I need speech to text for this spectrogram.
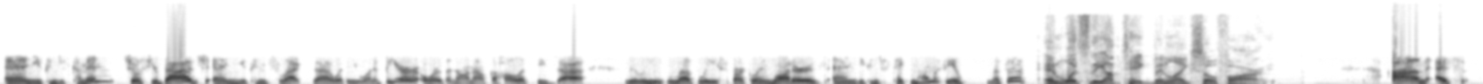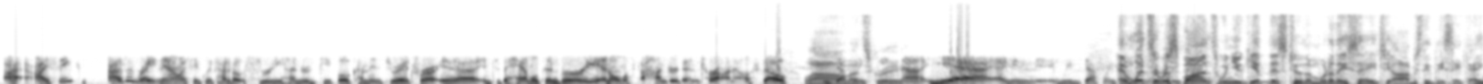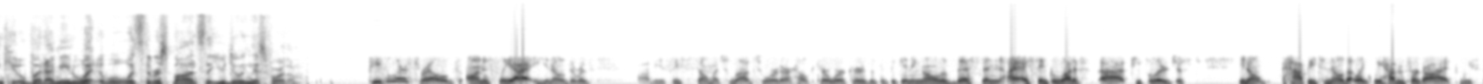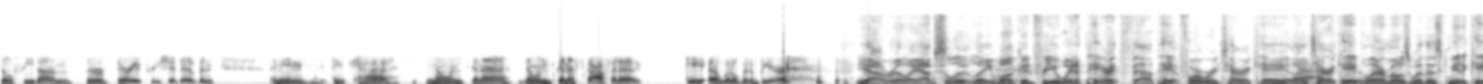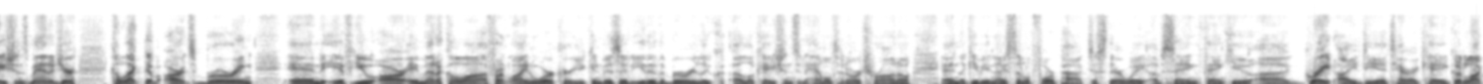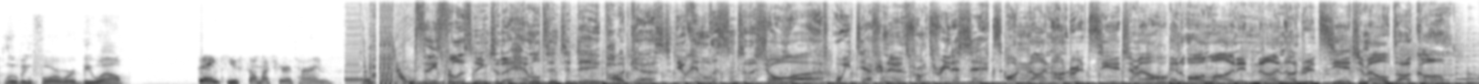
and you can just come in, show us your badge, and you can select uh, whether you want a beer or the non-alcoholic, these uh, really lovely sparkling waters, and you can just take them home with you. That's it. And what's the uptake been like so far? Um, as I, I think as of right now, I think we've had about 300 people come into it for uh, into the Hamilton Brewery and almost 100 in Toronto. So Wow, definitely that's great. that. Yeah, I mean, we've definitely. And what's the response when you give this to them? What do they say to you? Obviously, they say thank you, but I mean, what what's the response that you're doing this for them? people are thrilled. Honestly, I you know there was obviously so much love toward our healthcare workers at the beginning of all of this, and I, I think a lot of uh, people are just you know happy to know that like we haven't forgot, we still see them. They're very appreciative, and I mean I think uh, no one's gonna no one's gonna scoff at a a little bit of beer. Yeah, really, absolutely. Well, good for you. Way to pay it, uh, pay it forward, Tara K. Yeah, uh, Tara K. absolutely. Palermo is with us, communications manager, Collective Arts Brewing. And if you are a medical uh, frontline worker, you can visit either the brewery lo- uh, locations in Hamilton or Toronto, and they'll give you a nice little four pack. Just their way of saying thank you. Uh, great idea, Tara K. Good luck moving forward. Be well. Thank you so much for your time. Thanks for listening to the Hamilton Today podcast. You can listen to the show live weekday afternoons from 3 to 6 on 900 CHML and online at 900CHML.com.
